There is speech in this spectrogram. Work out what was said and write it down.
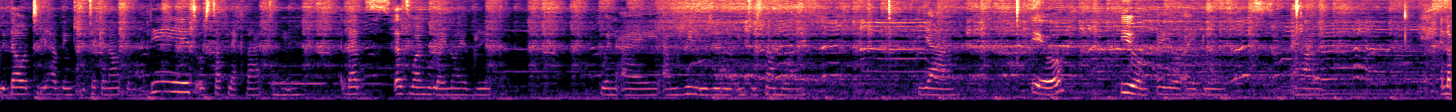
without really having to be taken out on a date or stuff like that mm-hmm. that's that's one rule I know I break when I am really really into someone yeah Ew. Ew, ew, I do. I have. and a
